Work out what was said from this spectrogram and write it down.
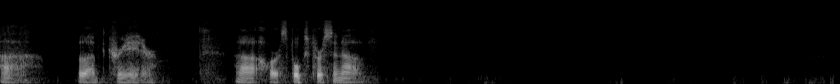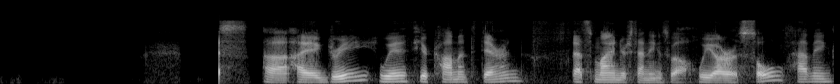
uh, beloved Creator, uh, our spokesperson of. Yes, uh, I agree with your comment, Darren. That's my understanding as well. We are a soul having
